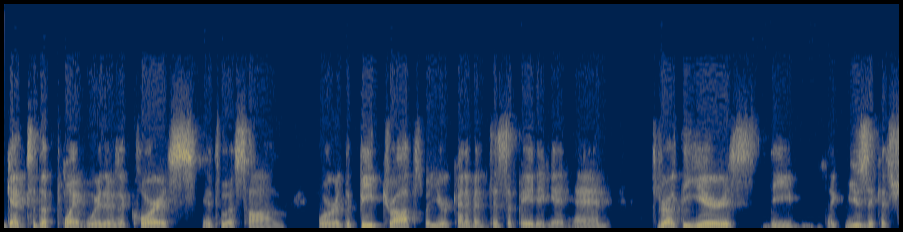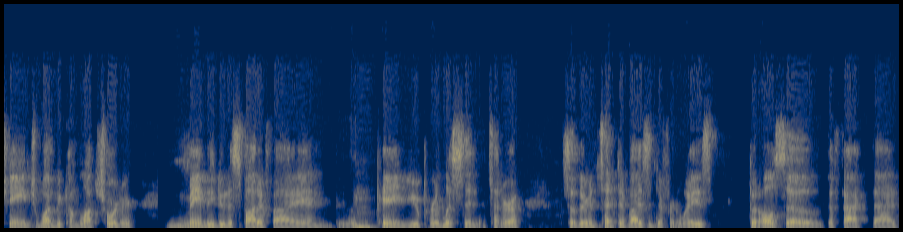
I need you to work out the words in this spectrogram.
get to the point where there's a chorus into a song or the beat drops but you're kind of anticipating it and throughout the years the like music has changed one become a lot shorter mainly due to spotify and like mm. paying you per listen etc so they're incentivized in different ways. But also the fact that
